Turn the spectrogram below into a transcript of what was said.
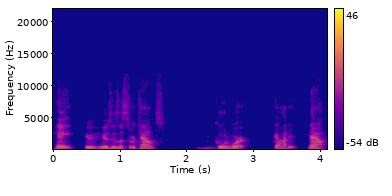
Hey, here, here's a list of accounts. Go to work. Got it. Now,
